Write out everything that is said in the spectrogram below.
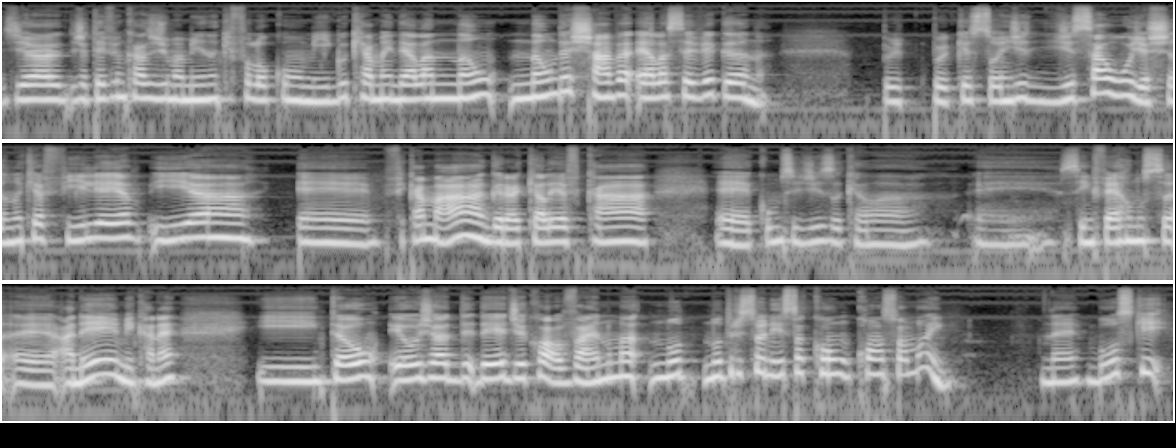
já, já teve um caso de uma menina que falou comigo que a mãe dela não, não deixava ela ser vegana. Por, por questões de, de saúde, achando que a filha ia, ia é, ficar magra, que ela ia ficar, é, como se diz, aquela é, sem ferro no, é, anêmica, né? E então eu já dei a dica, ó, vai numa nutricionista com, com a sua mãe, né? Busque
